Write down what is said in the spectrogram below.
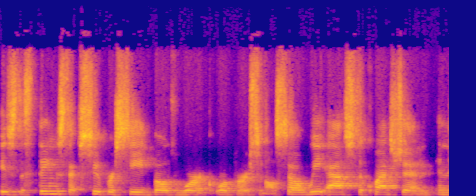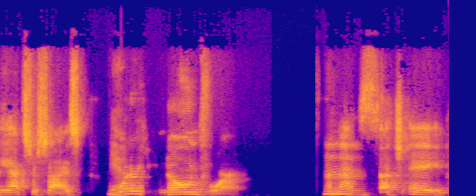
is the things that supersede both work or personal so we ask the question in the exercise yeah. what are you known for and mm. that's such a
